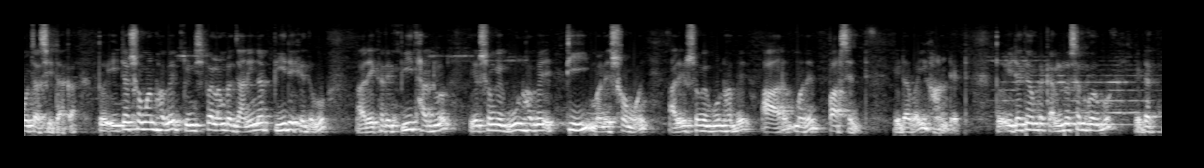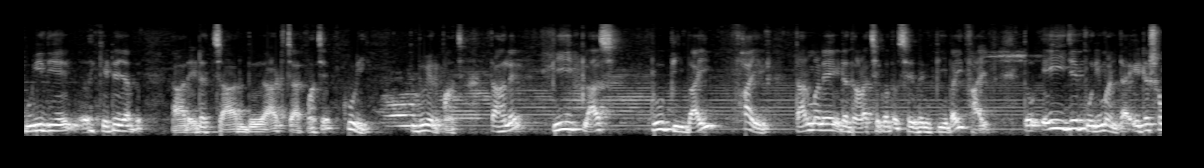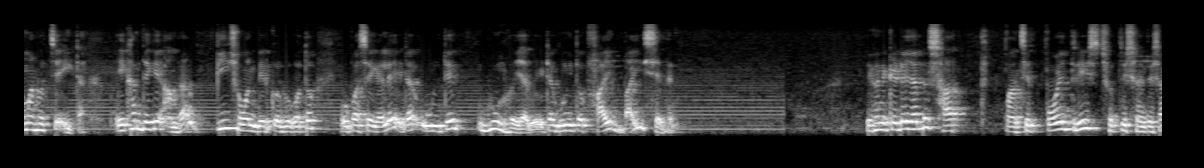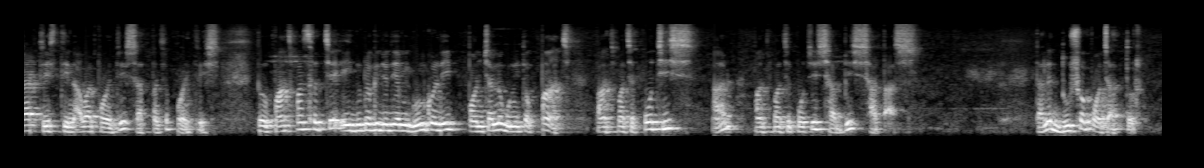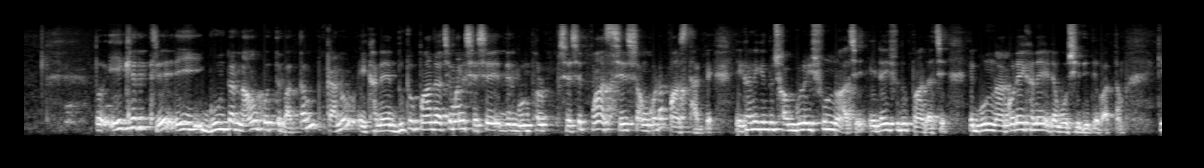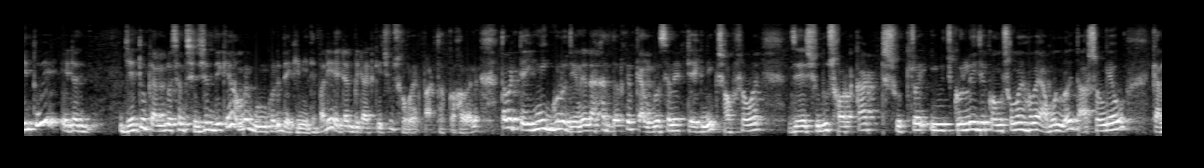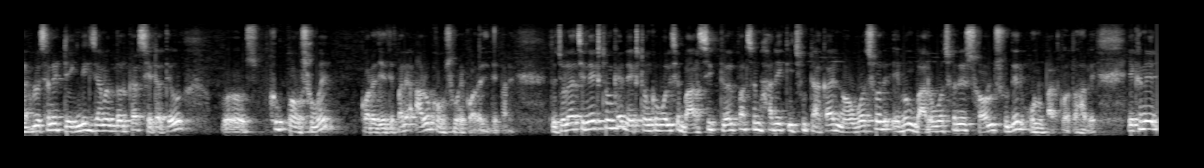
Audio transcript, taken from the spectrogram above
পঁচাশি টাকা। তো এইটা সমান হবে প্রিন্সিপাল আমরা জানি না পি রেখে দেবো। আর এখানে পি থাকল, এর সঙ্গে গুণ হবে টি মানে সময়, আর এর সঙ্গে গুণ হবে আর মানে পার্সেন্ট এটা বাই হান্ড্রেড তো এটাকে আমরা ক্যালকুলেশন করব, এটা কুড়ি দিয়ে কেটে যাবে, আর এটা চার, দুই, আট, চার, পাঁচে কুড়ি। দুইয়ের পাঁচ। তাহলে P plus two P by five তার মানে এটা দাঁড়াচ্ছে কত? সেভেন পি বাই ফাইভ তো এই যে পরিমাণটা, এটা সমান হচ্ছে এইটা। এখান থেকে আমরা পি সমান বের করব কত? ওপাশে গেলে এটা উল্টে গুণ হয়ে যাবে। এটা গুণিতক ফাইভ বাই সেভেন এখানে কেটে যাবে সাত পাঁচে পঁয়ত্রিশ, ছত্রিশ সাঁত্রিশ আটত্রিশ, তিন, আবার পঁয়ত্রিশ, সাত পাঁচে পঁয়ত্রিশ। তো পাঁচ পাঁচ হচ্ছে এই দুটোকে যদি আমি গুণ করে দিই, পঞ্চান্ন গুণিত পাঁচ পাঁচ পাঁচে পঁচিশ আর পাঁচ পাঁচে পঁচিশ, ছাব্বিশ, সাতাশ। তাহলে দুশো পঁচাত্তর। তো এই ক্ষেত্রে এই গুণটা নাও করতে পারতাম। কেন? এখানে দুটো পাঁচ আছে মানে শেষে এদের গুণফল শেষে পাঁচ, শেষ অঙ্কটা পাঁচ থাকবে। এখানে কিন্তু সবগুলোই শূন্য আছে, এটাই শুধু পাঁচ আছে। গুণ না করে এখানে এটা বসিয়ে দিতে পারতাম। কিন্তু এটা যেহেতু ক্যালকুলেশন শেষের দিকে আমরা গুণ করে দেখে নিতে পারি, এটা বিরাট কিছু সময়ের পার্থক্য হবে না। তবে টেকনিকগুলো জেনে রাখার দরকার। ক্যালকুলেশনের টেকনিক সবসময় যে শুধু শর্টকাট সূত্র ইউজ করলেই যে কম সময় হবে এমন নয়, তার সঙ্গেও ক্যালকুলেশনের টেকনিক জানার দরকার। সেটাতেও খুব কম সময় করা যেতে পারে আরও কম সময় করা যেতে পারে। তো চলে যাচ্ছে নেক্সট অঙ্কে। নেক্সট অঙ্ক বলেছে বার্ষিক টুয়েলভ পার্সেন্ট হারে কিছু টাকায় ন বছর এবং বারো বছরের সরল সুদের অনুপাত কত হবে? এখানে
